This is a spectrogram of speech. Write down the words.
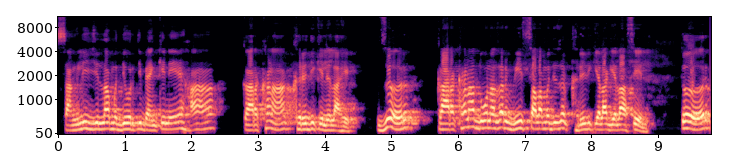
सांगली जिल्हा मध्यवर्ती बँकेने हा कारखाना खरेदी केलेला आहे. जर कारखाना दोन हजार वीस सालामध्ये जर खरेदी केला गेला असेल तर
